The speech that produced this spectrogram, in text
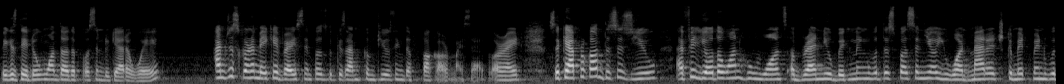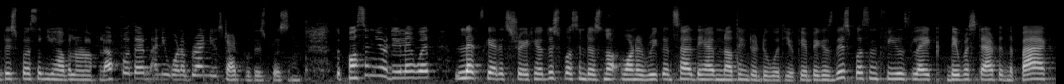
because they don't want the other person to get away I'm just going to make it very simple because I'm confusing the fuck out of myself. All right. So, Capricorn, this is you. I feel you're the one who wants a brand new beginning with this person here. You want marriage commitment with this person. You have a lot of love for them and you want a brand new start with this person. The person you're dealing with, let's get it straight here. This person does not want to reconcile. They have nothing to do with you. Okay. Because this person feels like they were stabbed in the back.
